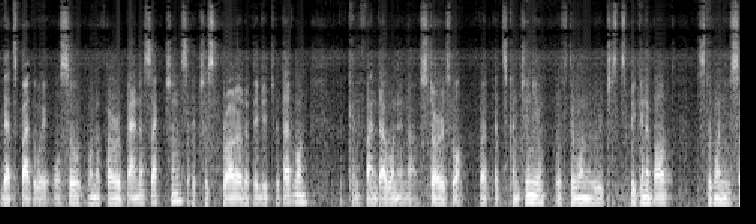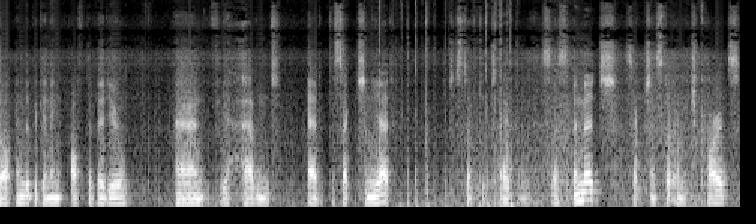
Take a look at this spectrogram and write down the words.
That's, by the way, also one of our banner sections. I just brought out a video to that one. You can find that one in our store as well. But let's continue with the one we were just speaking about. It's the one you saw in the beginning of the video. And if you haven't added the section yet. Just have to type in SS image, section store image cards.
